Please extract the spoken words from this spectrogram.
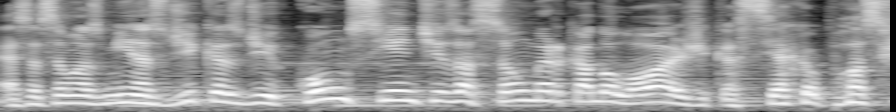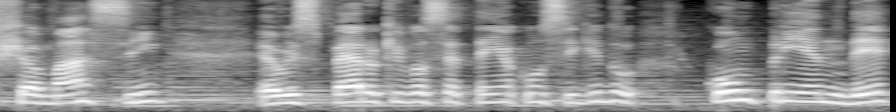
Essas são as minhas dicas de conscientização mercadológica, se é que eu posso chamar assim eu espero que você tenha conseguido compreender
